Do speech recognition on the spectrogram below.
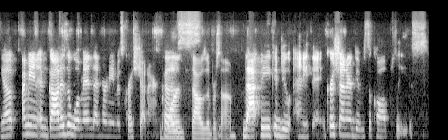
Yep. I mean, if God is a woman, then her name is Kris Jenner. One thousand percent. That bee can do anything. Kris Jenner, give us a call, please.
